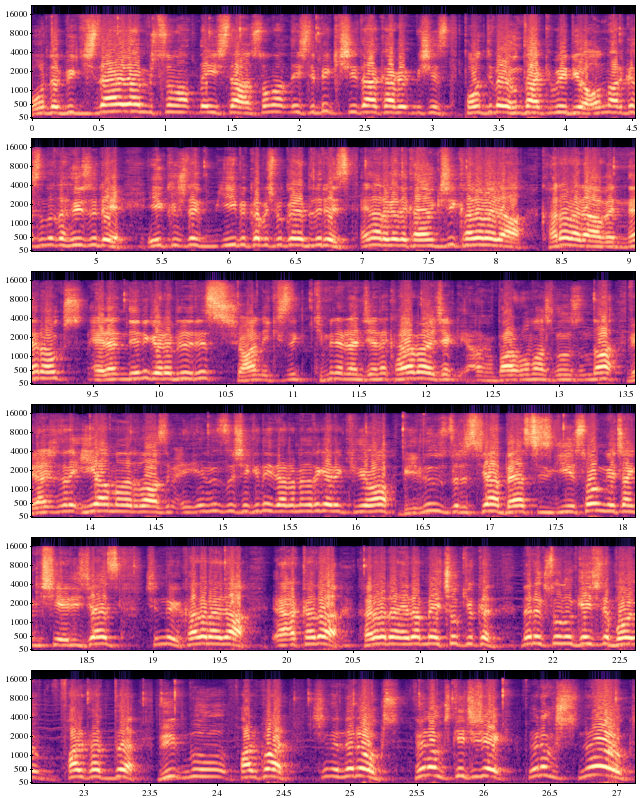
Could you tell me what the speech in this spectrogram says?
Orada bir kişi daha elenmiş son atlayışta. Son atlayışta bir kişi daha kaybetmişiz. Ponti onu takip ediyor. Onun arkasında da Hüzuli. İlk üçte iyi bir kapışma görebiliriz. En arkada kalan kişi Karavela. Karavela ve Nerox elendiğini görebiliriz. Şu an ikisi kimin eleneceğine karar verecek performans konusunda. Virajları iyi almaları lazım. En hızlı şekilde ilerlemeleri gerekiyor. Bildiğiniz üzere siyah beyaz çizgiyi son geçen kişiyi eleyeceğiz. Şimdi Karavela e, arkada. Karavela elenmeye çok yakın. Nerox onu geçti. Boy fark attı. Büyük bu fark var. Şimdi Nerox. Nerox geçecek. Nerox. Nerox.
